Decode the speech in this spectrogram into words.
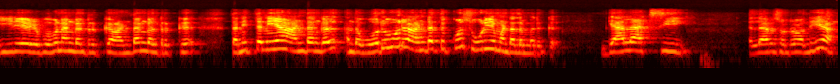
ஈரேழு புவனங்கள் இருக்கு அண்டங்கள் இருக்கு. தனித்தனியா அண்டங்கள் அந்த ஒரு ஒரு அண்டத்துக்கும் சூரிய மண்டலம் இருக்கு. கேலாக்சி எல்லாரும் சொல்றோம் இல்லையா?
